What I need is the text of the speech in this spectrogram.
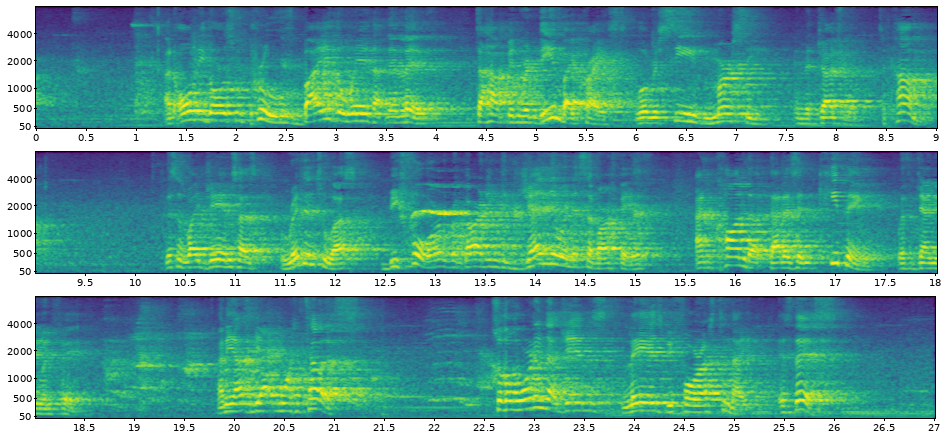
And only those who prove by the way that they live to have been redeemed by Christ will receive mercy in the judgment to come. This is why James has written to us before regarding the genuineness of our faith and conduct that is in keeping with genuine faith. And he has yet more to tell us. So, the warning that James lays before us tonight is this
